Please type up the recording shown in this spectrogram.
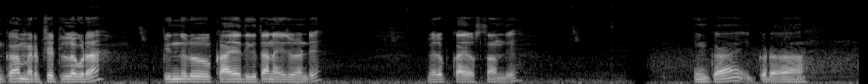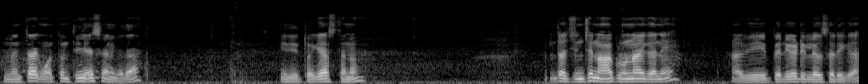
ఇంకా మిరప చెట్లలో కూడా పిందులు కాయ దిగుతానాయి చూడండి. మిరపకాయ వస్తుంది. ఇంకా ఇక్కడ మెంతాకు మొత్తం తీసేసాను కదా. ఇది తొగేస్తాను. ఇంత చిన్న చిన్న ఆకులు ఉన్నాయి కానీ అవి పెరిగేటి లేవు సరిగా.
